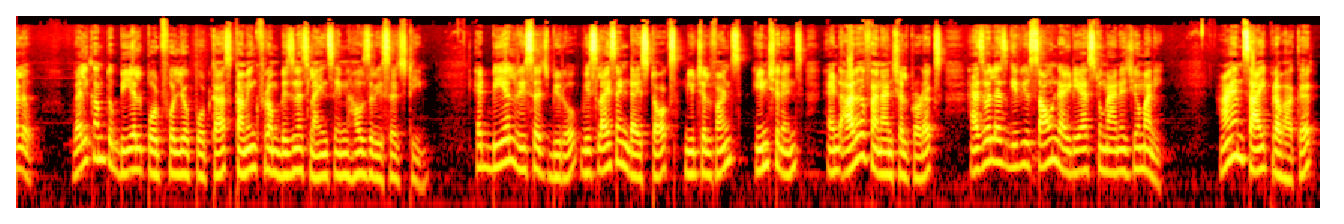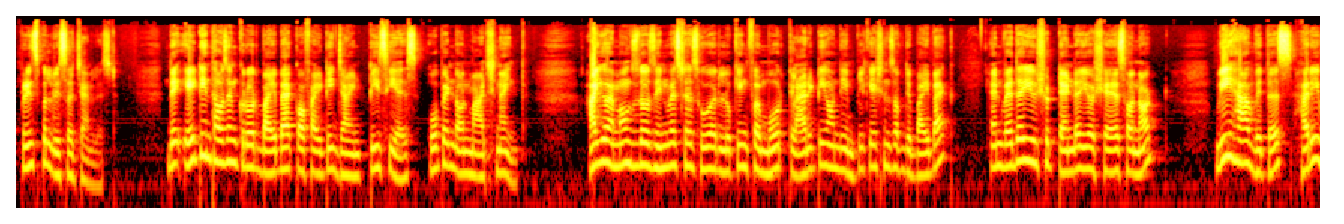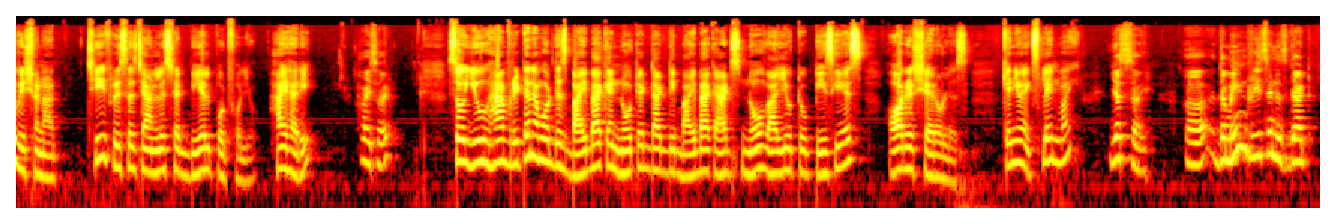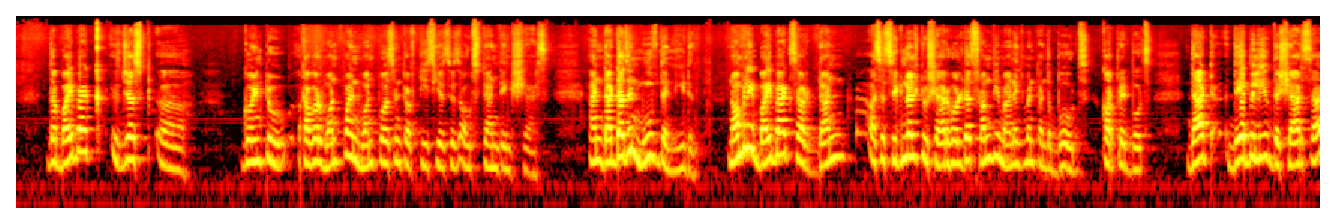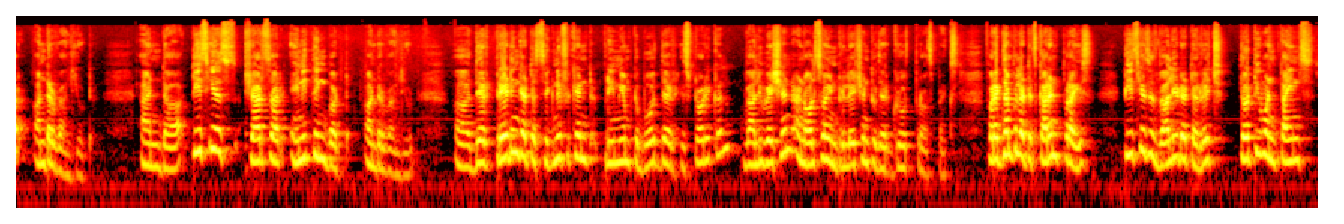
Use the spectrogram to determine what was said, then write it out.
Hello. Welcome to BL Portfolio Podcast coming from Business Lines in-house research team. At BL Research Bureau, we slice and dice stocks, mutual funds, insurance, and other financial products as well as give you sound ideas to manage your money. I am Sai Prabhakar, Principal Research Analyst. The 18,000 crore buyback of IT giant TCS opened on March 9th. Are you amongst those investors who are looking for more clarity on the implications of the buyback and whether you should tender your shares or not? We have with us Hari Viswanath, Chief Research Analyst at BL Portfolio. Hi, Hari. Hi, sir. So, you have written about this buyback and noted that the buyback adds no value to TCS or its shareholders. Can you explain why? Yes, sir. Uh, the main reason is that the buyback is just uh, going to cover 1.1% of TCS's outstanding shares. And that doesn't move the needle. Normally, buybacks are done as a signal to shareholders from the management and the boards, corporate boards, that they believe the shares are undervalued. And uh, TCS shares are anything but undervalued. Uh, they're trading at a significant premium to both their historical valuation and also in relation to their growth prospects. For example, at its current price, TCS is valued at a rich 31 times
